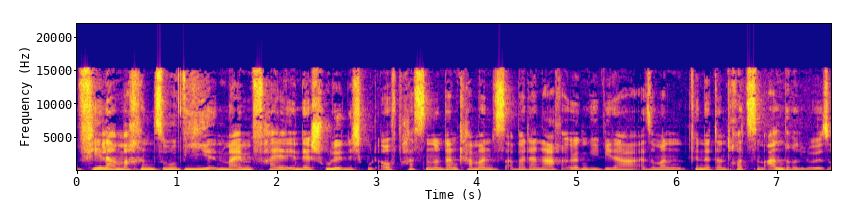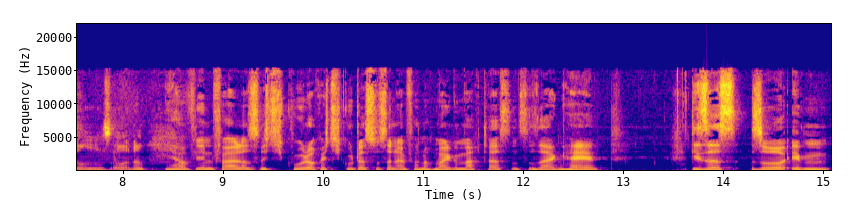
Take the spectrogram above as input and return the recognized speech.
Fehler machen, so wie in meinem Fall in der Schule nicht gut aufpassen und dann kann man das aber danach irgendwie wieder, also man findet dann trotzdem andere Lösungen, so, ne? Ja, auf jeden Fall. Das ist richtig cool. Auch richtig gut, dass du es dann einfach nochmal gemacht hast und zu sagen, hey, dieses so eben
